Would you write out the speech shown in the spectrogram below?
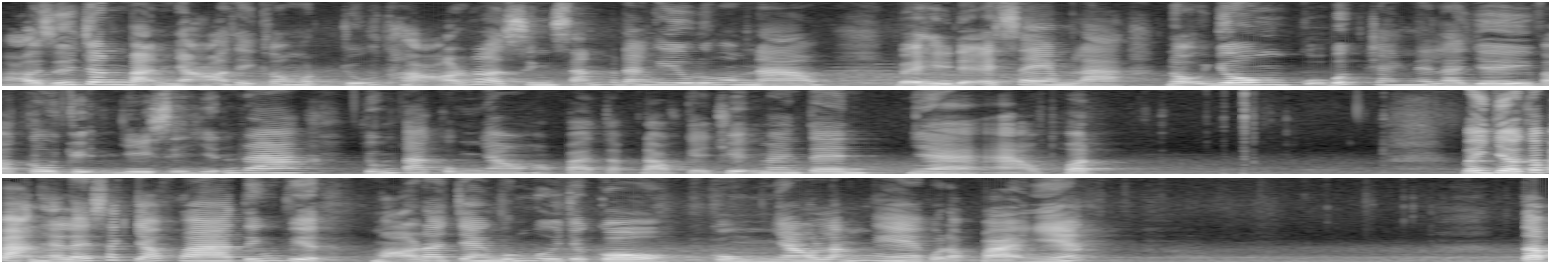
Ở dưới chân bạn nhỏ thì có một chú thỏ rất là xinh xắn và đáng yêu, đúng không nào? Vậy thì để xem là nội dung của bức tranh này là gì và câu chuyện gì sẽ diễn ra. Chúng ta cùng nhau học bài tập đọc kể chuyện mang tên nhà ảo thuật. Bây giờ các bạn hãy lấy sách giáo khoa tiếng Việt mở ra trang 40 cho cô. Cùng nhau lắng nghe cô đọc bài nhé. Tập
